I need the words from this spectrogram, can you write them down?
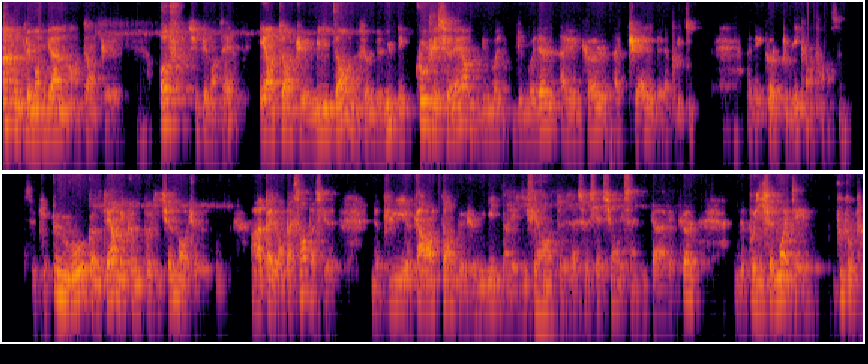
un complément de gamme en tant qu'offre supplémentaire et en tant que militants, nous sommes devenus des co-gestionnaires du, du, modèle agricole actuel de la politique agricole publique en France. Ce qui est tout nouveau comme terme et comme positionnement. Je vous rappelle en passant, parce que depuis 40 ans que je milite dans les différentes associations et syndicats agricoles, le positionnement était tout autre.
